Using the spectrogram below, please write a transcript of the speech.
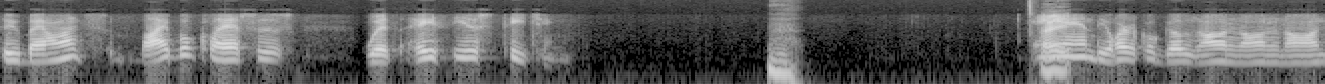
to balance Bible classes with atheist teaching. I- And the article goes on and on and on.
